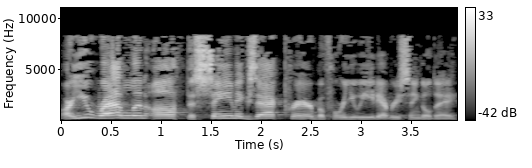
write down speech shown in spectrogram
Are you rattling off the same exact prayer before you eat every single day?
